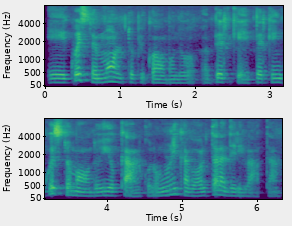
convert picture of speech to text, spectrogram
E questo è molto più comodo eh, perché? Perché in questo modo io calcolo un'unica volta la derivata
